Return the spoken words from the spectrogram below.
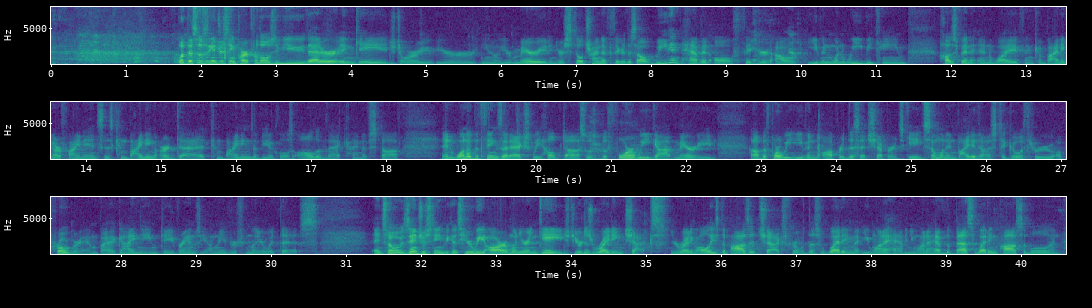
but this was the interesting part for those of you that are engaged or you're, you know, you're married and you're still trying to figure this out. We didn't have it all figured out even when we became husband and wife and combining our finances, combining our debt, combining the vehicles, all of that kind of stuff. And one of the things that actually helped us was before we got married, uh, before we even offered this at Shepherd's Gate, someone invited us to go through a program by a guy named Dave Ramsey. How many of you are familiar with this? And so it was interesting because here we are, when you're engaged, you're just writing checks. You're writing all these deposit checks for this wedding that you want to have, and you want to have the best wedding possible, and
